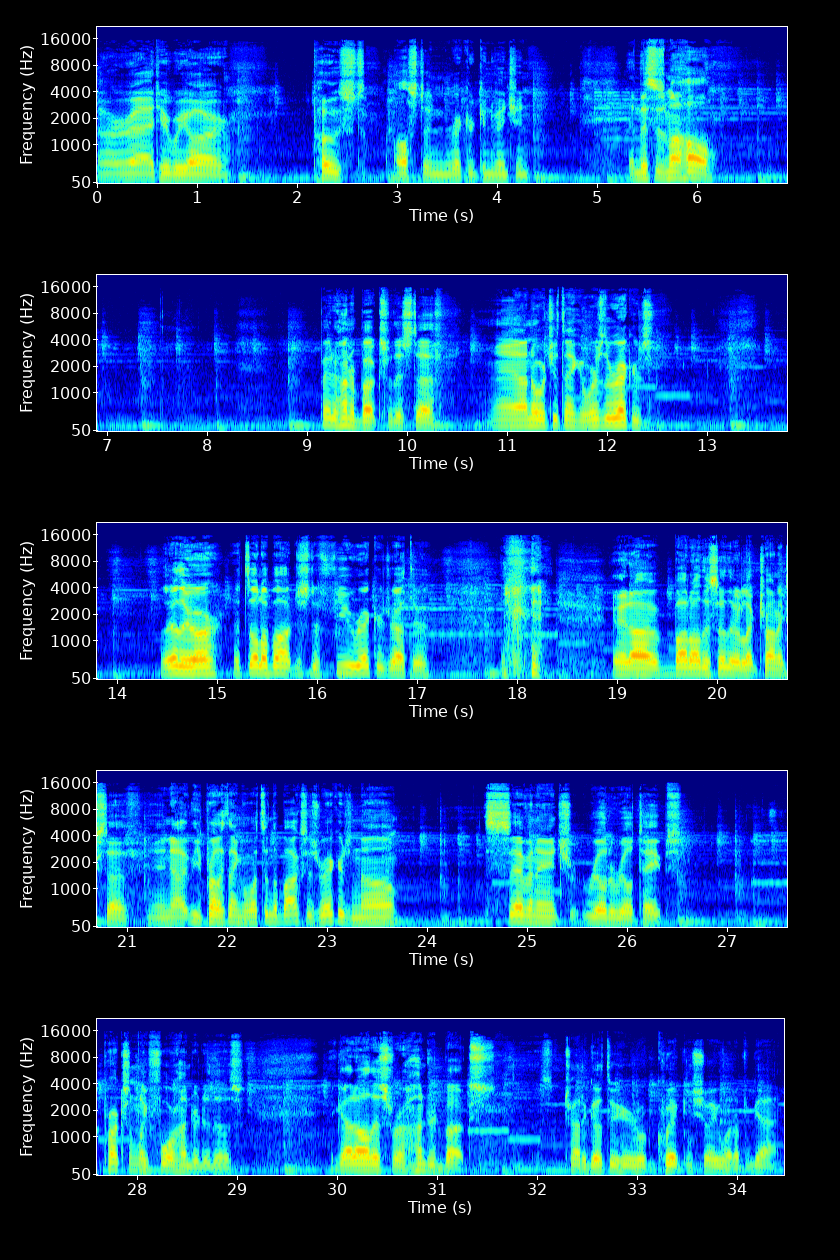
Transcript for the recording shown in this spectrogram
Alright, here we are, post Austin Record Convention. And this is my haul. Paid a hundred bucks for this stuff. Yeah, I know what you're thinking. Where's the records? There they are. That's all I bought, just a few records right there. and I bought all this other electronic stuff. And you're probably thinking, what's in the boxes? Records? No. Seven inch reel to reel tapes. Approximately 400 of those. I got all this for a hundred bucks. Let's try to go through here real quick and show you what I've got.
